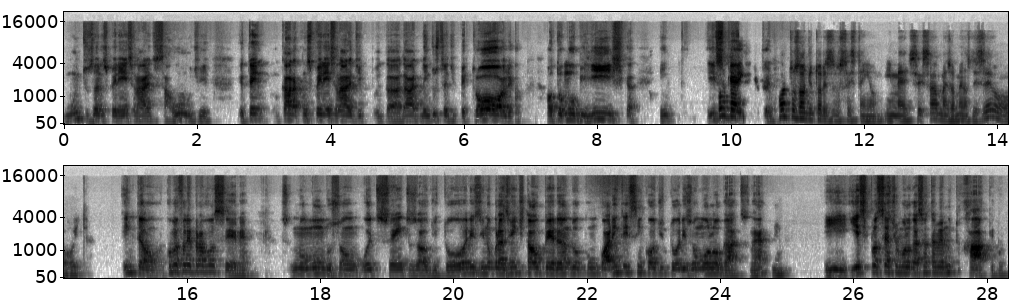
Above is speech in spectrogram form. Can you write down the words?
muitos anos de experiência na área de saúde, eu tenho um cara com experiência na área de, da, da, da indústria de petróleo, automobilística, isso Quanto, que é importante. Quantos auditores vocês têm em média? Vocês sabem mais ou menos dizer, ou Ruiter? Então, como eu falei para você, né? No mundo são 800 auditores e no Brasil a gente está operando com 45 auditores homologados, né? E, e, esse processo de homologação também é muito rápido.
